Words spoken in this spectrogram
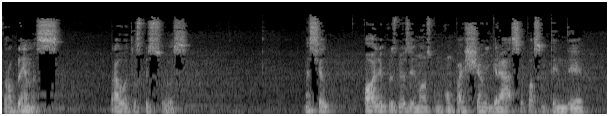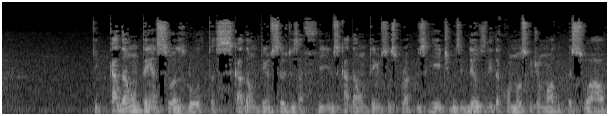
problemas para outras pessoas. Mas se eu olho para os meus irmãos com compaixão e graça, eu posso entender que cada um tem as suas lutas, cada um tem os seus desafios, cada um tem os seus próprios ritmos e Deus lida conosco de um modo pessoal.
